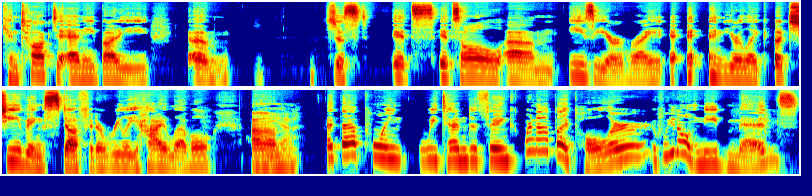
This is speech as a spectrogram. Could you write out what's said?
can talk to anybody um just it's it's all um, easier, right? And you're like achieving stuff at a really high level. Um, yeah. At that point, we tend to think we're not bipolar. We don't need meds.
